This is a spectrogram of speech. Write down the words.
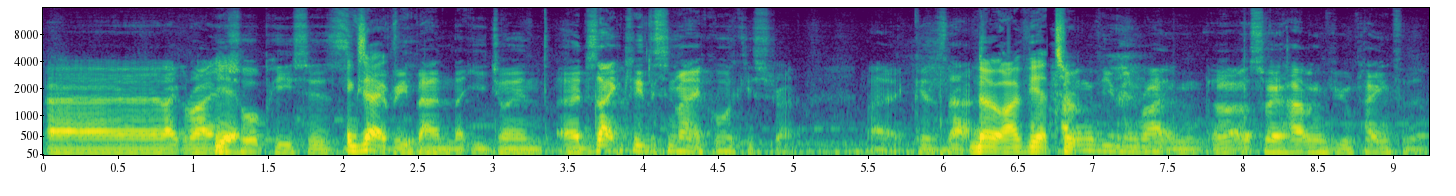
Uh, like writing Yeah. short pieces. Exactly. Every band that you joined. Uh, does that include the cinematic orchestra? Because that. No, I've yet How to- long have you been writing? Uh, sorry, how long have you been playing for them?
